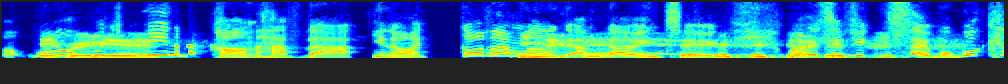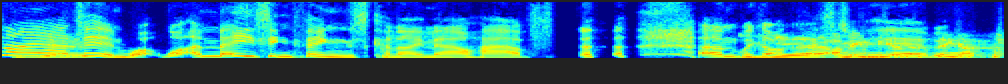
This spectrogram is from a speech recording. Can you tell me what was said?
"What, what really do you is. mean I can't have that?" You know, I God, I'm, I'm going to. Whereas if you can say, "Well, what can I add Yeah. in? What what amazing things can I now have?" um, we got yeah, I mean, the other thing I thought,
